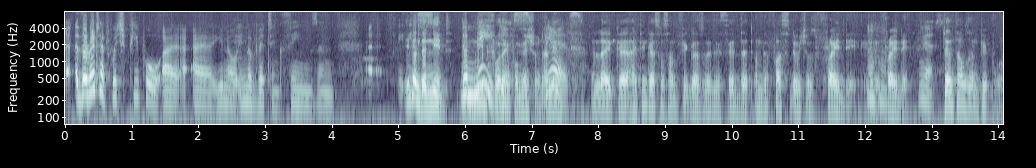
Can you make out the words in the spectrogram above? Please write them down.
uh, the rate at which people are, are you know, innovating things and Even the need, the the need, need, for yes. the information. I yes. mean, like uh, I think I saw some figures where they said that on the first day, which was Friday, mm -hmm. uh, Mhm. Friday, yes. 10,000 people uh,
